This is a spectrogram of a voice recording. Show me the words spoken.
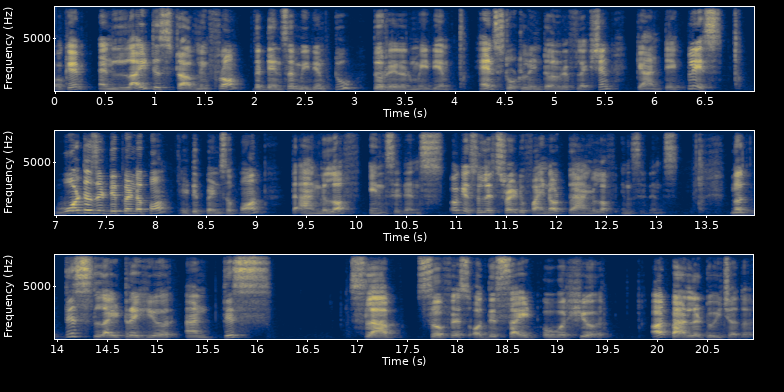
okay? And light is traveling from the denser medium to the rarer medium. Hence, total internal reflection can take place. What does it depend upon? It depends upon the angle of incidence. Okay, so let's try to find out the angle of incidence. Now, this light ray here and this slab surface or this side over here are parallel to each other.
